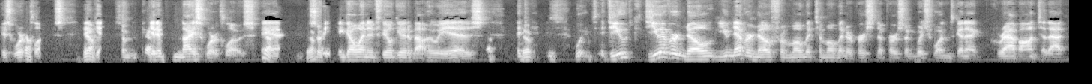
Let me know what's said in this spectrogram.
his work clothes and Yeah. get some get him some nice work clothes, Yeah. and so he can go in and feel good about who he is. Yep. Do you do you ever know? You never know from moment to moment or person to person which one's going to grab onto that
